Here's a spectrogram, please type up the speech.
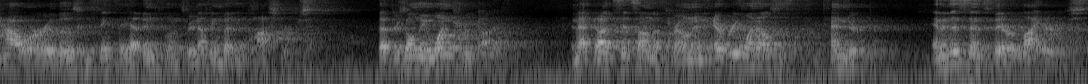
power, those who think they have influence, are nothing but imposters. That there's only one true God, and that God sits on the throne, and everyone else is a pretender. And in this sense, they're liars.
